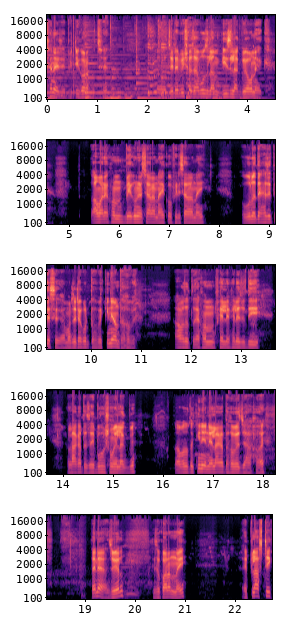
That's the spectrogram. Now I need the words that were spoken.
সুইচ তুল দে দুলে ওরা দেখতে পাচ্ছেন এই যে ভিটি করা হচ্ছে। তো যেটা বিষয় যা বুঝলাম বীজ লাগবে অনেক। তো আমার এখন বেগুনের চারা নাই কফির চারা নাই। ওগুলো দেখা যেতেছে আমার যেটা করতে হবে কিনে আনতে হবে। আপাতত এখন ফেলে ফেলে যদি লাগাতে যাই বহু সময় লাগবে। তো আপাতত কিনে এনে লাগাতে হবে যা হয়। তাই না জুয়েল? কিছু করার নাই? এই প্লাস্টিক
